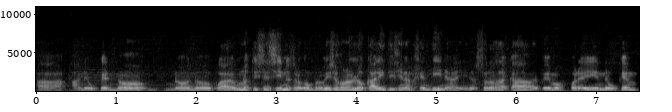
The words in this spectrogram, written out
a, Neuquén, ¿no? No, no, pues algunos te dicen sí, nuestro compromiso con lo local y te dicen Argentina, y nosotros de acá vemos por ahí en Neuquén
